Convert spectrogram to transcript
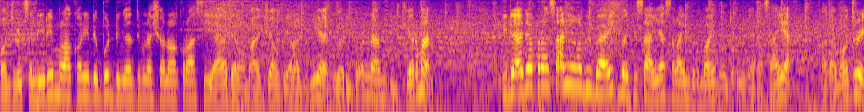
Modric sendiri melakoni debut dengan tim nasional Kroasia dalam ajang Piala Dunia 2006 di Jerman. Tidak ada perasaan yang lebih baik bagi saya selain bermain untuk negara saya, kata Modric.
